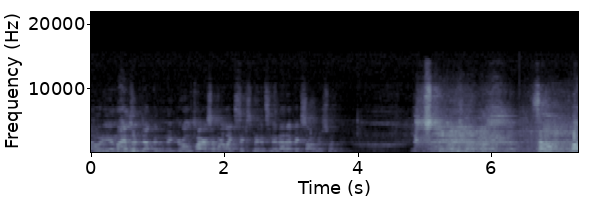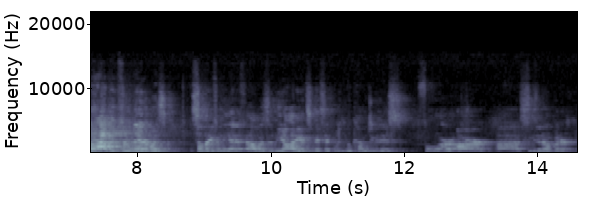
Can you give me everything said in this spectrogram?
podium. I looked up and the girl choir somewhere like six minutes into that epic song just went. so what happened from there was somebody from the NFL was in the audience and they said, will you come do this for our uh, season opener?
